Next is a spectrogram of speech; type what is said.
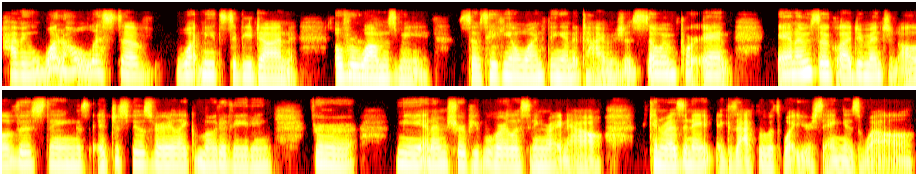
having one whole list of what needs to be done overwhelms me. So taking a one thing at a time is just so important. And I'm so glad you mentioned all of those things. It just feels very like motivating for me and i'm sure people who are listening right now can resonate exactly with what you're saying as well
